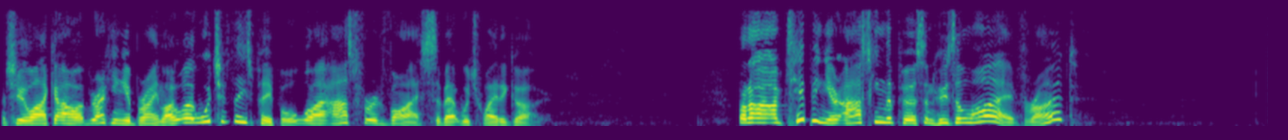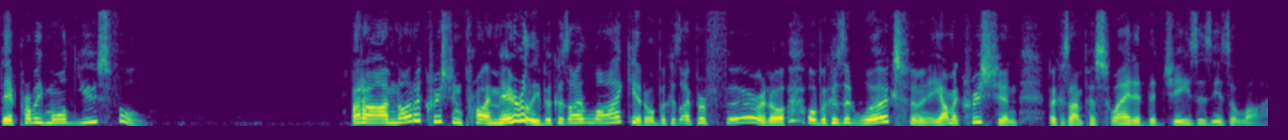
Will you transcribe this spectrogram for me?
And so you're like, oh, I'm racking your brain. Like, well, which of these people will I ask for advice about which way to go? But I'm tipping you're asking the person who's alive, right? They're probably more useful. But I'm not a Christian primarily because I like it or because I prefer it or, or because it works for me. I'm a Christian because I'm persuaded that Jesus is alive.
